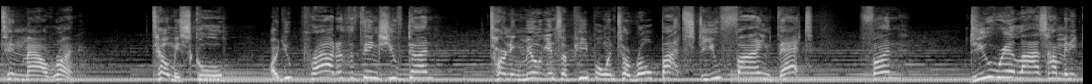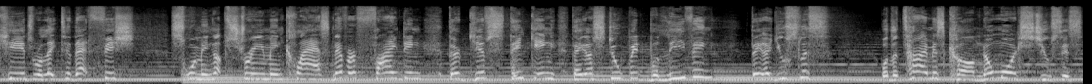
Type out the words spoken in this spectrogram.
10 mile run. Tell me, school, are you proud of the things you've done? Turning millions of people into robots, do you find that fun? Do you realize how many kids relate to that fish? Swimming upstream in class, never finding their gifts, thinking they are stupid, believing they are useless? Well, the time has come, no more excuses.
